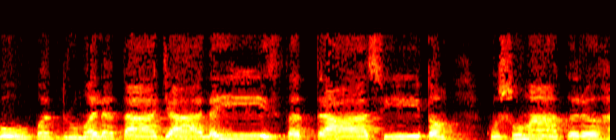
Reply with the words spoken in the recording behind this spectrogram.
गोपद्रुमलता जालैस्तत्रासीत् कुसुमाकरः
